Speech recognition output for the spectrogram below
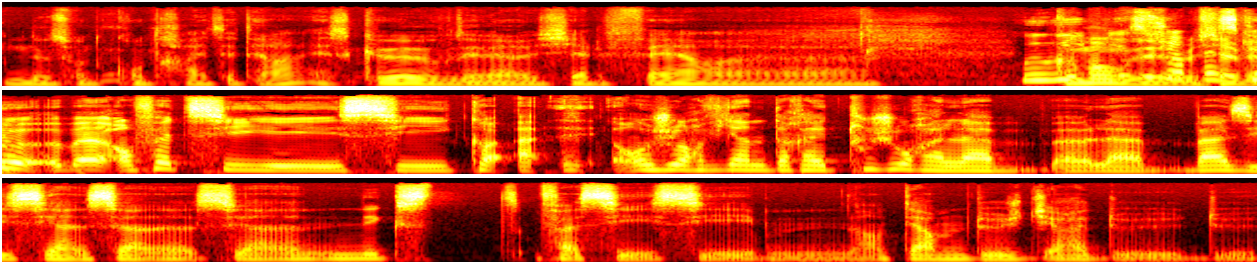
notion de contrat, etc. Est-ce que vous avez réussi à le faire oui, oui bien sûr, parce que, bah, en fait, c'est, c'est, ah, je reviendrai toujours à la, la base, et c'est un, c'est un, enfin, c'est, c'est en termes de, je dirais, de, de,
